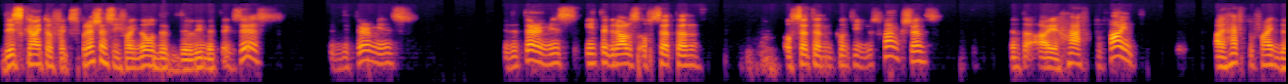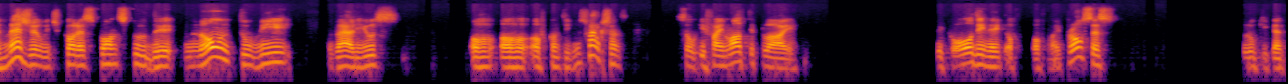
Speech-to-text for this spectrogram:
this kind of expressions, if I know that the limit exists, it determines, it determines integrals of certain of certain continuous functions. And I have to find, I have to find the measure which corresponds to the known to me values of, of, of continuous functions. So if I multiply the coordinate of, of my process, looking at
